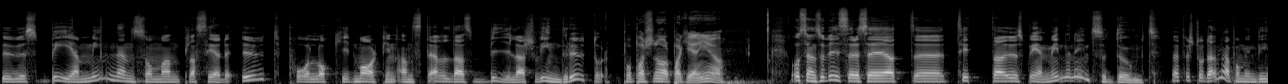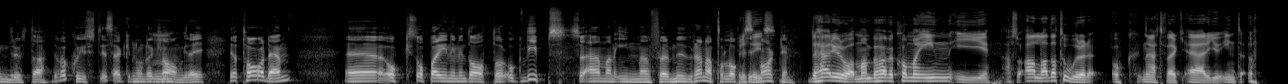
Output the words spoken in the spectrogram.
USB-minnen som man placerade ut på Lockheed Martin-anställdas bilars vindrutor. På personalparkeringen ja. Och sen så visade det sig att eh, titta, USB-minnen är inte så dumt. Varför står den här på min vindruta? Det var schysst, det är säkert någon reklamgrej. Jag tar den eh, och stoppar in i min dator och vips så är man innanför murarna på Lockheed Precis. Martin. Det här är ju då, man behöver komma in i, alltså alla datorer och nätverk är ju inte öppna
